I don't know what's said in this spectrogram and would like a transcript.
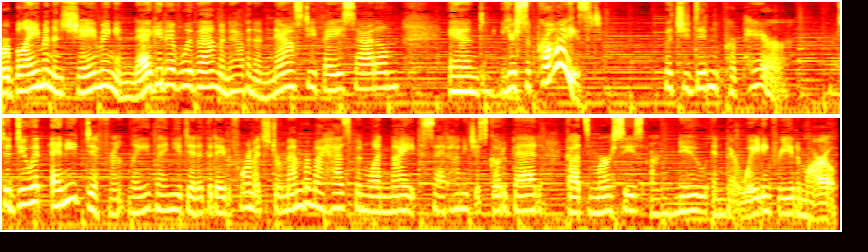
were blaming and shaming and negative with them and having a nasty face at them, and you're surprised, but you didn't prepare to do it any differently than you did it the day before. And I just remember my husband one night said, Honey, just go to bed. God's mercies are new and they're waiting for you tomorrow.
